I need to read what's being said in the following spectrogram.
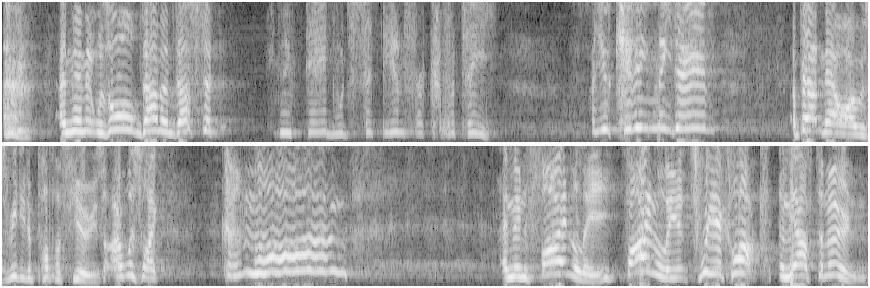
and then it was all done and dusted. And then Dad would sit down for a cup of tea. Are you kidding me, Dad? About now, I was ready to pop a fuse. I was like, come on. And then finally, finally, at three o'clock in the afternoon,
